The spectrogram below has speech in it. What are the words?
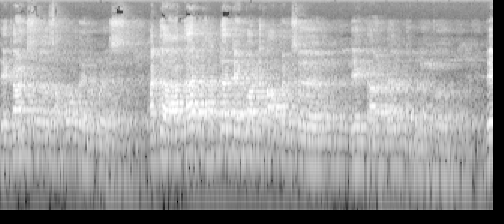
They can't uh, support the enterprise. At the at that at that time what happens uh, they can't develop. They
